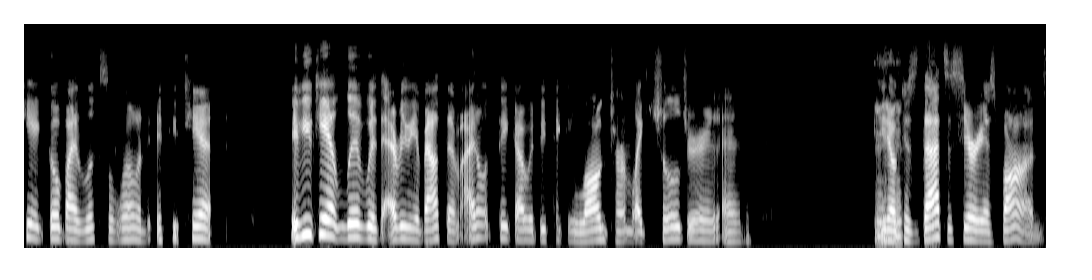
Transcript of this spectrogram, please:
can't go by looks alone. If you can't. If you can't live with everything about them, I don't think I would be thinking long term like children and you know Mhm. because that's a serious bond.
